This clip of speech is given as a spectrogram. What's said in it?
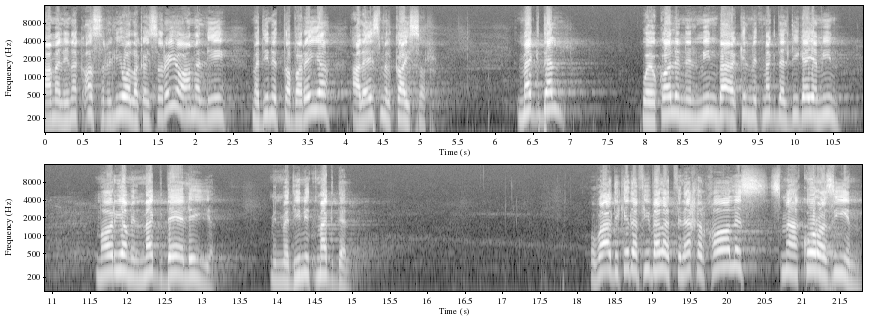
عمل هناك قصر ليه ولا قيصرية وعمل ليه مدينة طبرية على اسم القيصر. مجدل ويقال إن المين بقى كلمة مجدل دي جاية مين؟ مريم المجدلية من مدينة مجدل. وبعد كده في بلد في الآخر خالص اسمها كورازين.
